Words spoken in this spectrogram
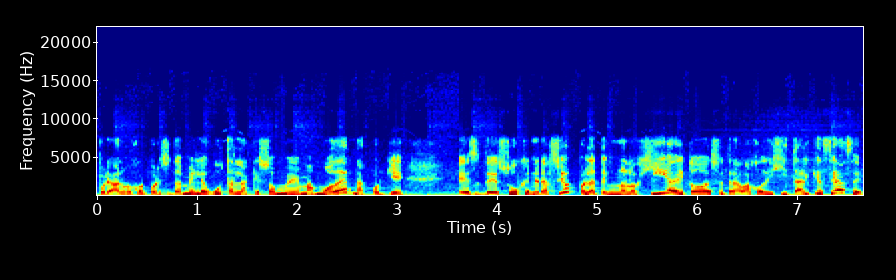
por- a lo mejor por eso también les gustan las que son más modernas, porque es de su generación, por la tecnología y todo ese trabajo digital que se hace.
